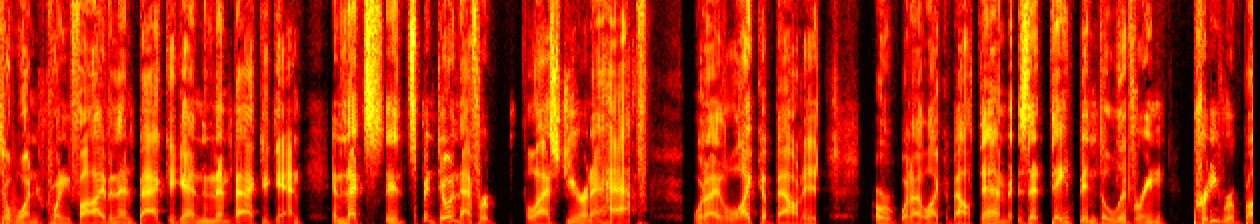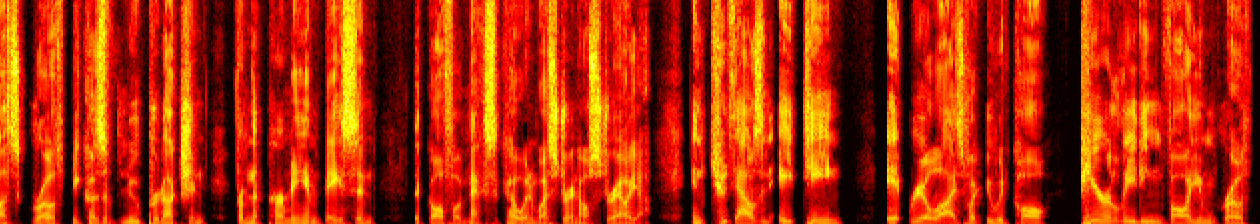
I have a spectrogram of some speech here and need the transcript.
to 125 and then back again and then back again. And that's it's been doing that for the last year and a half. What I like about it, or what I like about them, is that they've been delivering pretty robust growth because of new production from the Permian Basin, the Gulf of Mexico, and Western Australia. In 2018, it realized what you would call peer leading volume growth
